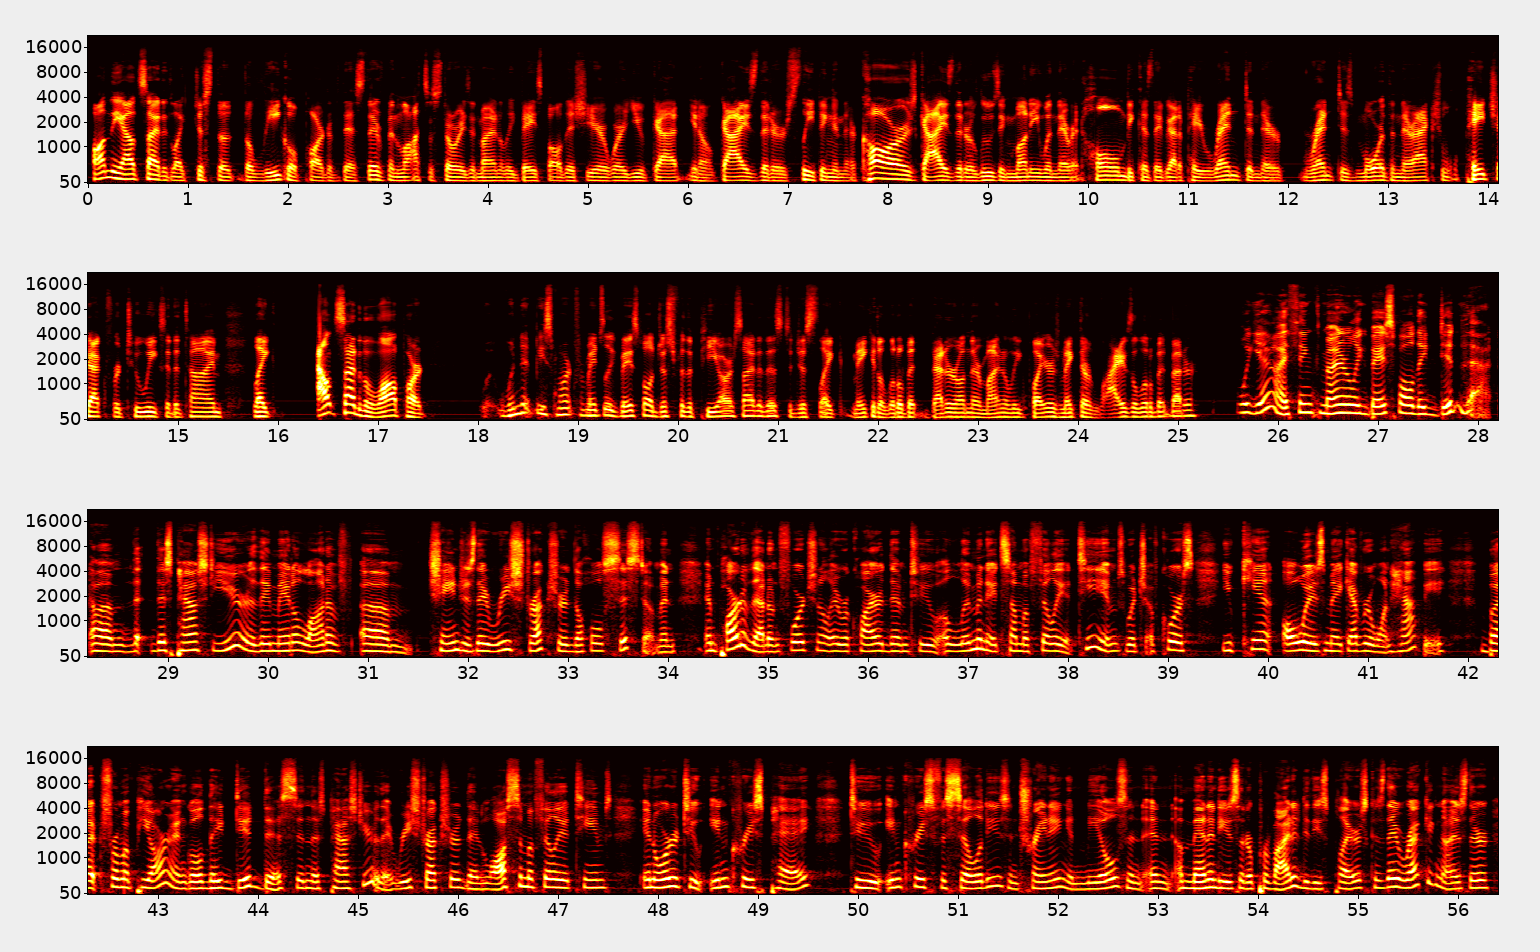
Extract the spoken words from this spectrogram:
On the outside of like just the the legal part of this, there have been lots of stories in minor league baseball this year where you've got you know guys that are sleeping in their cars, guys that are losing money when they're at home because they've got to pay rent and their rent is more than their actual paycheck for two weeks at a time. Like outside of the law part wouldn't it be smart for Major League Baseball just for the PR side of this to just like make it a little bit better on their minor league players, make their lives a little bit better? Well, yeah, I think minor league baseball they did that. Um, th- this past year, they made a lot of um, changes. They restructured the whole system, and and part of that, unfortunately, required them to eliminate some affiliate teams. Which, of course, you can't always make everyone happy. But from a PR angle, they did this in this past year. They restructured. They lost some affiliate teams in order to increase pay, to increase facilities and training and meals and, and amenities that are provided to these players because they recognize they're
